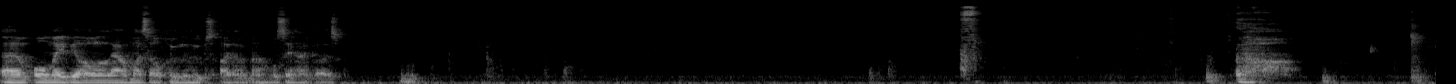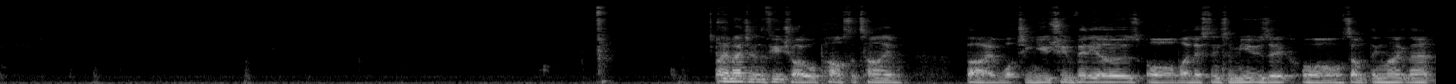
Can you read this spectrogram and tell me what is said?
um, or maybe I'll allow myself hula hoops. I don't know. We'll see how it goes. I imagine in the future I will pass the time by watching YouTube videos or by listening to music or something like that.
